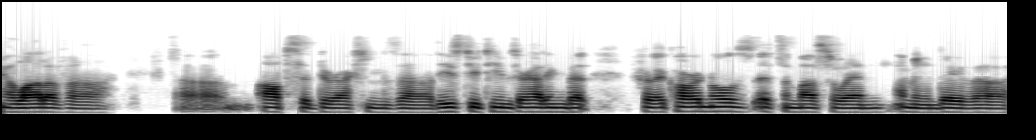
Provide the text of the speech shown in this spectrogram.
a lot of uh, um, opposite directions uh, these two teams are heading. But for the Cardinals, it's a must-win. I mean, they've uh,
